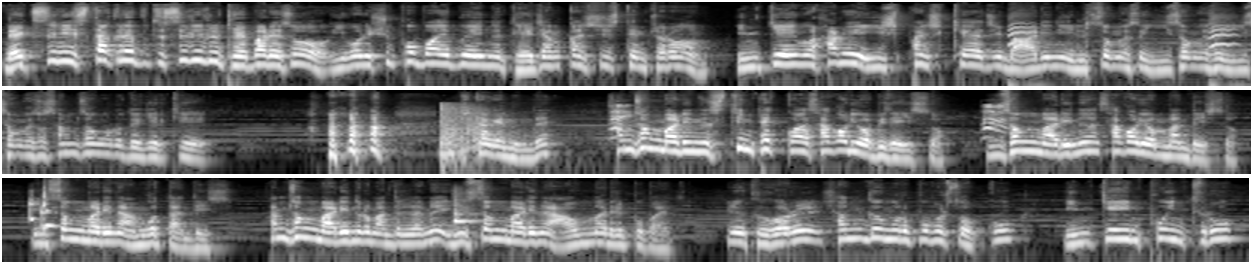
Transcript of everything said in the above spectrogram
넥슨이 스타크래프트 3를 개발해서 이번에 슈퍼바이브에 있는 대장간 시스템처럼 인게임을 하루에 20판씩 해야지 마린이 1성에서 2성에서 2성에서 3성으로 되게 이렇게 끔찍하겠는데? 삼성 마린은 스팀팩과 사거리 업이 돼 있어 2성 마린은 사거리 업만 돼 있어 1성 마린은 아무것도 안 돼 있어 삼성 마린으로 만들려면 1성 마린을 9마리를 뽑아야 돼 그리고 그거를 현금으로 뽑을 수 없고 인게임 포인트로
